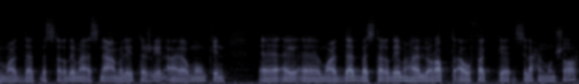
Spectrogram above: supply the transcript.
معدات بستخدمها أثناء عملية التشغيل أو ممكن آه، معدات بستخدمها لربط أو فك سلاح المنشار.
